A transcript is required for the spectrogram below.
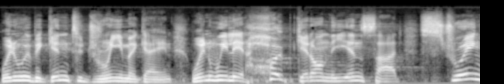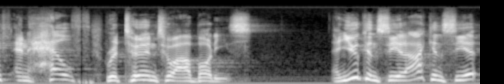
when we begin to dream again, when we let hope get on the inside, strength and health return to our bodies. And you can see it, I can see it,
